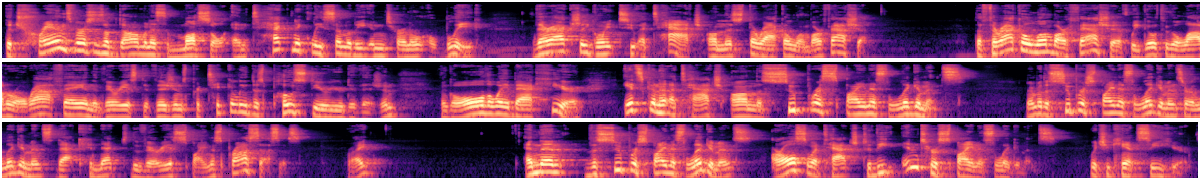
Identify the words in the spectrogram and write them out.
the transversus abdominis muscle and technically some of the internal oblique, they're actually going to attach on this thoracolumbar fascia. The thoracolumbar fascia, if we go through the lateral raphe and the various divisions, particularly this posterior division, and go all the way back here, it's going to attach on the supraspinous ligaments. Remember, the supraspinous ligaments are ligaments that connect the various spinous processes, right? And then the supraspinous ligaments are also attached to the interspinous ligaments, which you can't see here.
